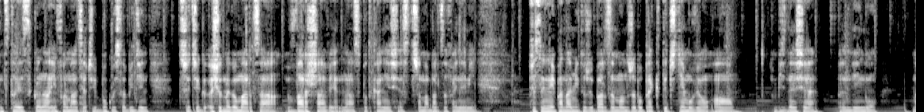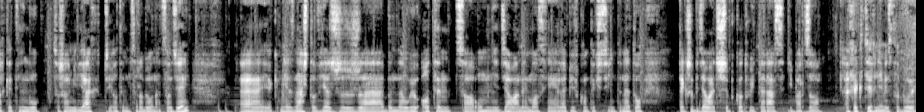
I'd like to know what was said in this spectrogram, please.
Więc to jest kolejna informacja, czyli bukuj sobie dzień 3, 7 marca w Warszawie na spotkanie się z trzema bardzo fajnymi, przystojnymi panami, którzy bardzo mądrze, bo praktycznie mówią o biznesie, brandingu, marketingu, social mediach, czyli o tym, co robią na co dzień. E, jak mnie znasz, to wiesz, że będę mówił o tym, co u mnie działa najmocniej, najlepiej w kontekście internetu, tak żeby działać szybko, tu i teraz i bardzo efektywnie. Więc to były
